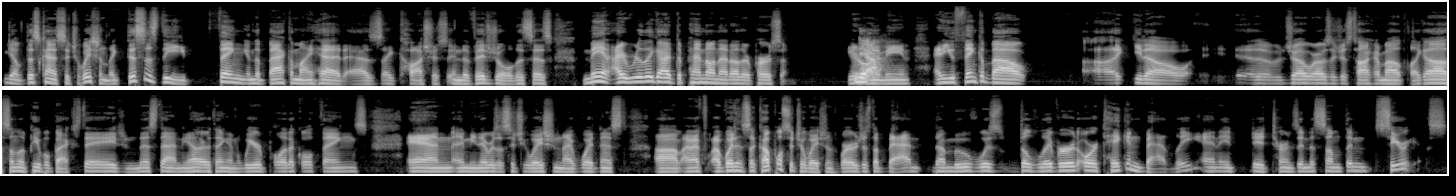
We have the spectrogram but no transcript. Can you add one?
you know this kind of situation. Like this is the thing in the back of my head as a cautious individual that says, "Man, I really got to depend on that other person." You know what I mean? And you think about, uh, you know, uh, Joe Rosa was just talking about like, oh, some of the people backstage and this, that, and the other thing, and weird political things. And I mean, there was a situation I've witnessed. Um, I've, I've witnessed a couple situations where it was just a bad, the move was delivered or taken badly, and it it turns into something serious.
